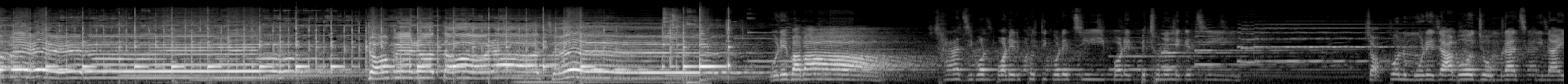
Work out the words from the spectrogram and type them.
জমের জমের তারা আছে ওরে বাবা। জীবন পরের ক্ষতি করেছি পরের পেছনে লেগেছি। যখন মরে যাব যমরাজ কি নাই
